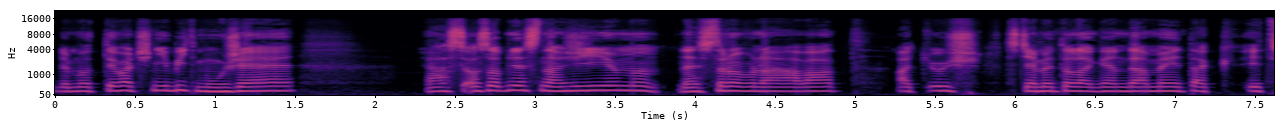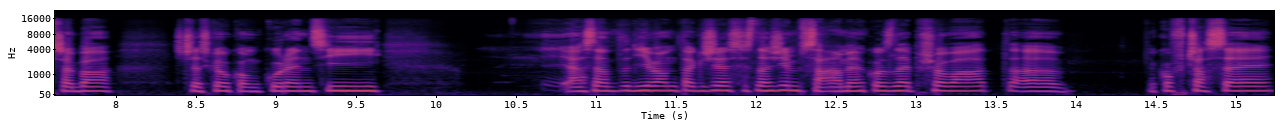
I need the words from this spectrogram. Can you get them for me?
demotivační být může. Já se osobně snažím nesrovnávat, ať už s těmito legendami, tak i třeba s českou konkurencí. Já se na to dívám tak, že se snažím sám jako zlepšovat, eh, jako v čase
